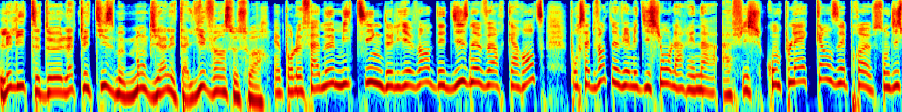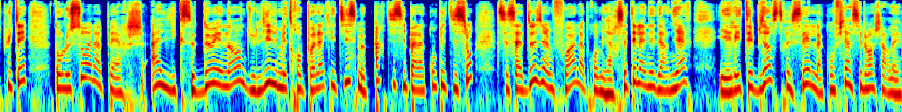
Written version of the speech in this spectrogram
L'élite de l'athlétisme mondial est à Liévin ce soir. Et pour le fameux meeting de Liévin dès 19h40, pour cette 29e édition, l'Arena affiche complet. 15 épreuves sont disputées, dont le saut à la perche. Alix de Hénin du Lille Métropole Athlétisme participe à la compétition. C'est sa deuxième fois. La première, c'était l'année dernière et elle était bien stressée. Elle l'a confiée à Sylvain Charlet.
